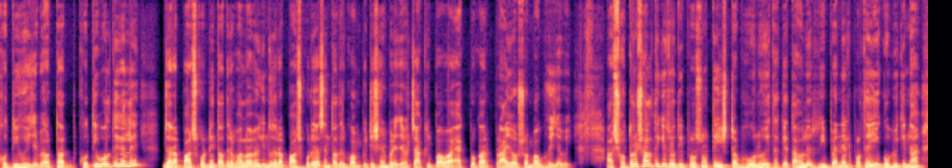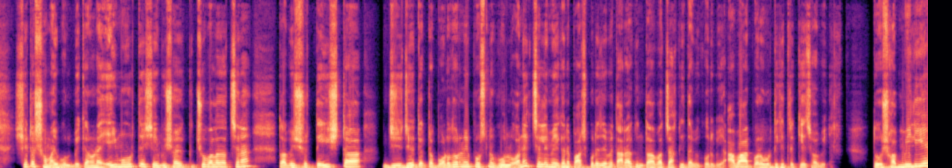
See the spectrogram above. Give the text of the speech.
ক্ষতি হয়ে যাবে। অর্থাৎ ক্ষতি বলতে গেলে যারা পাস করেনি তাদের ভালো হবে, কিন্তু যারা পাস করে আসেন তাদের কম্পিটিশন বেড়ে যাবে। চাকরি পাওয়া এক প্রকার প্রায় অসম্ভব হয়ে যাবে। আর সতেরো সাল থেকে যদি প্রশ্ন তেইশটা ভুল হয়ে থাকে, তাহলে রিপ্যানেল পথে এগোবে কি না সেটা সময় বলবে। কেননা এই মুহূর্তে সেই বিষয়ে কিছু বলা যাচ্ছে না। তবে তেইশটা যেহেতু একটা বড় ধরনের প্রশ্ন ভুল, অনেক ছেলে মেয়ে এখানে পাশ করে যাবে, তারাও কিন্তু আবার চাকরি দাবি করবে। আবার পরবর্তী ক্ষেত্রে কেস হবে। তো সব মিলিয়ে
